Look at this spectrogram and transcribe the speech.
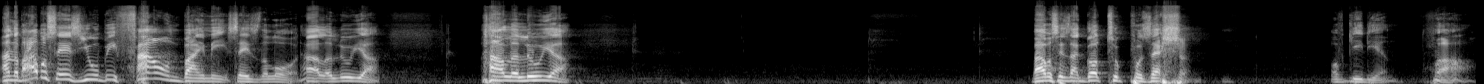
And the Bible says, You will be found by me, says the Lord. Hallelujah. Hallelujah. Bible says that God took possession of Gideon. Wow.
